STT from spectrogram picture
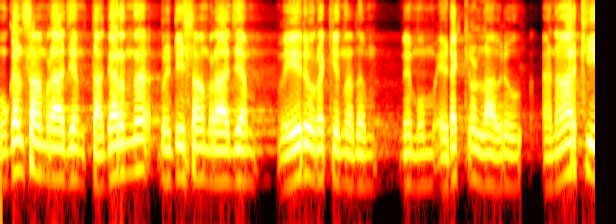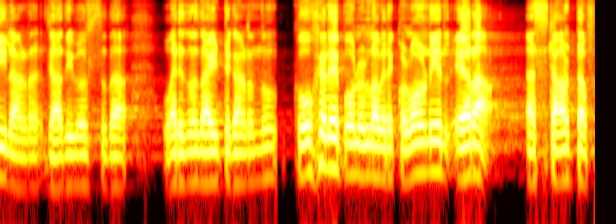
മുഗൾ സാമ്രാജ്യം തകർന്ന് ബ്രിട്ടീഷ് സാമ്രാജ്യം വേരുറയ്ക്കുന്നതും ഇടയ്ക്കുള്ള ഒരു അനാർക്കിയിലാണ് ജാതി വ്യവസ്ഥത വരുന്നതായിട്ട് കാണുന്നു. കോഹനെ പോലുള്ളവര് colonial era start of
